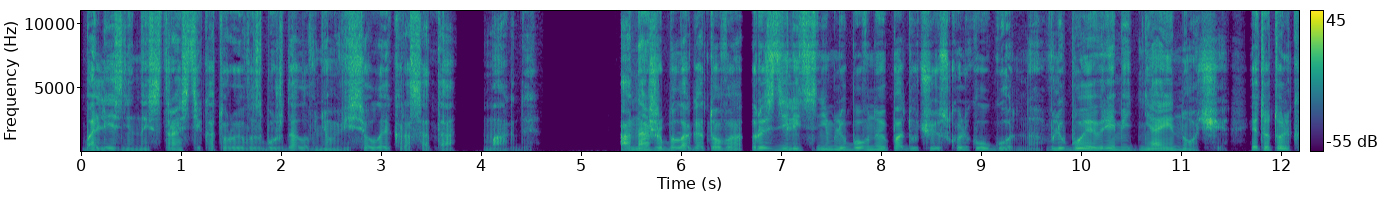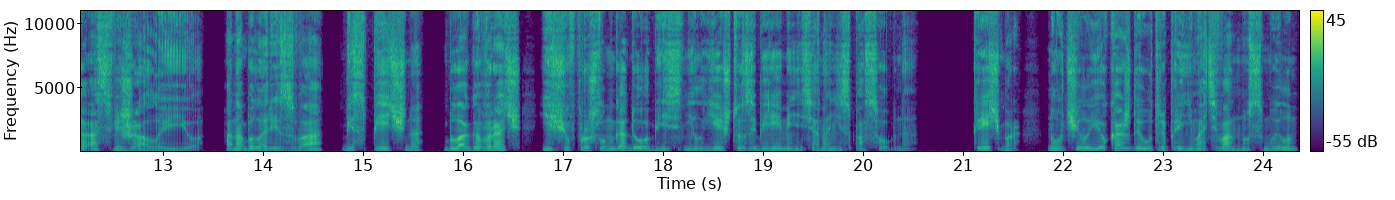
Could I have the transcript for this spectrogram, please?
болезненной страсти, которую возбуждала в нем веселая красота Магды. Она же была готова разделить с ним любовную подучую сколько угодно, в любое время дня и ночи. Это только освежало ее. Она была резва, беспечна, Благо врач еще в прошлом году объяснил ей, что забеременеть она не способна. Кречмар научил ее каждое утро принимать ванну с мылом,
